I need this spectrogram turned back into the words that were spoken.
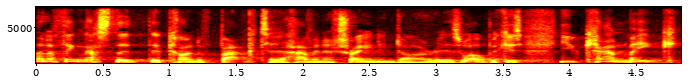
And I think that's the, the kind of back to having a training diary as well, because you can make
